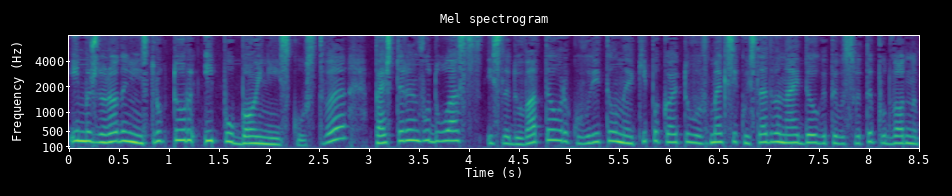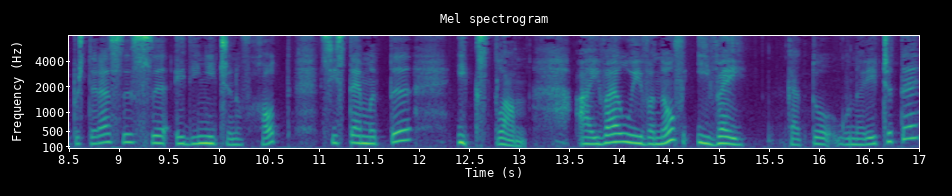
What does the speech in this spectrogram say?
и международен инструктор и по бойни изкуства, пещерен водолаз, изследовател, ръководител на екипа, който който в Мексико изследва най-дългата в света подводна пещера с единичен вход, системата X-Plan. А Ивайло Иванов, Ивей, както го наричате.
